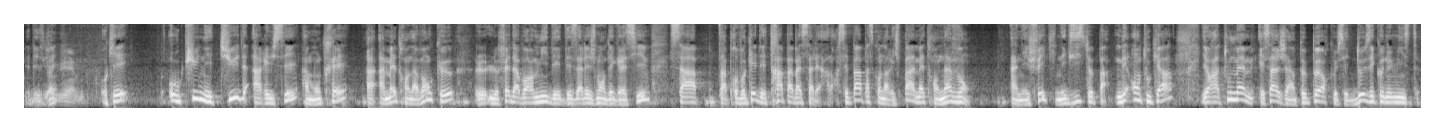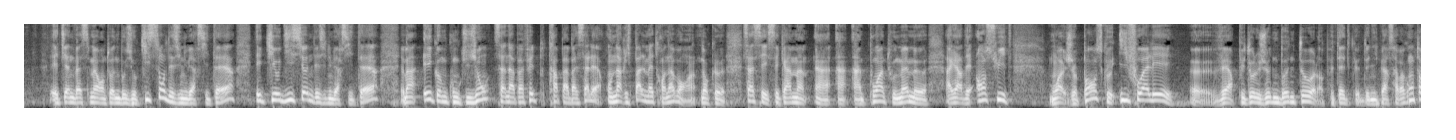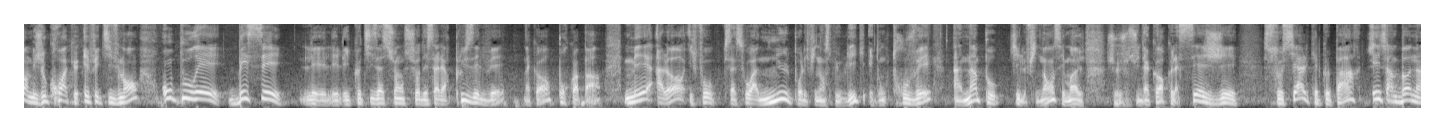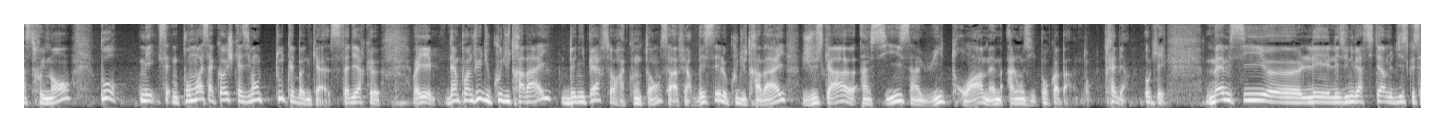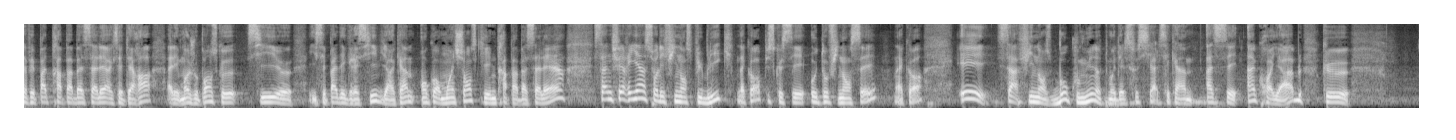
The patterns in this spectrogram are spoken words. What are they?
ok, aucune étude a réussi à montrer, à, mettre en avant que le fait d'avoir mis des, des allègements dégressifs, ça, ça a provoqué des trappes à bas salaire. Alors c'est pas parce qu'on n'arrive pas à mettre en avant un effet qui n'existe pas. Mais en tout cas, il y aura tout de même, et ça j'ai un peu peur que ces deux économistes Étienne Vasmer, Antoine Bozio, qui sont des universitaires et qui auditionnent des universitaires, et, eh ben, et comme conclusion, ça n'a pas fait de trappe à bas salaire. On n'arrive pas à le mettre en avant. Hein. Donc euh, ça, c'est quand même un, point tout de même euh, à garder. Ensuite, moi, je pense qu'il faut aller euh, vers plutôt le jeu de Bonto. Alors peut-être que Denis Père sera pas content, mais je crois que effectivement, on pourrait baisser les, les, les, cotisations sur des salaires plus élevés, d'accord? Pourquoi pas? Mais alors, il faut que ça soit nul pour les finances publiques et donc trouver un impôt qui le finance. Et moi, je, je suis d'accord que la CSG sociale, quelque part, est un bon instrument pour mais pour moi, ça coche quasiment toutes les bonnes cases. C'est-à-dire que, voyez, d'un point de vue du coût du travail, Denis Père sera content, ça va faire baisser le coût du travail jusqu'à un 6, un 8, 3, même, allons-y, pourquoi pas. Très bien, ok. Même si euh, les, universitaires me disent que ça fait pas de trappe à bas salaire, etc., allez, moi je pense que si euh, c'est pas dégressif, il y aura quand même encore moins de chances qu'il y ait une trappe à bas salaire. Ça ne fait rien sur les finances publiques, d'accord, puisque c'est autofinancé, d'accord, et ça finance beaucoup mieux notre modèle social. C'est quand même assez incroyable que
